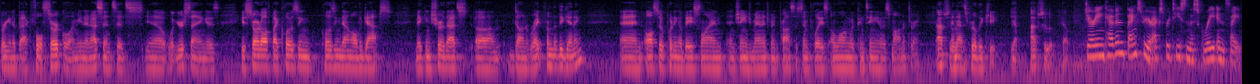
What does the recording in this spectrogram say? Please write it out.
bringing it back full circle. I mean, in essence, it's you know what you're saying is you start off by closing closing down all the gaps, making sure that's um, done right from the beginning, and also putting a baseline and change management process in place along with continuous monitoring. Absolutely. And that's really key. Yeah, absolutely. Yep. Jerry and Kevin, thanks for your expertise and this great insight,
